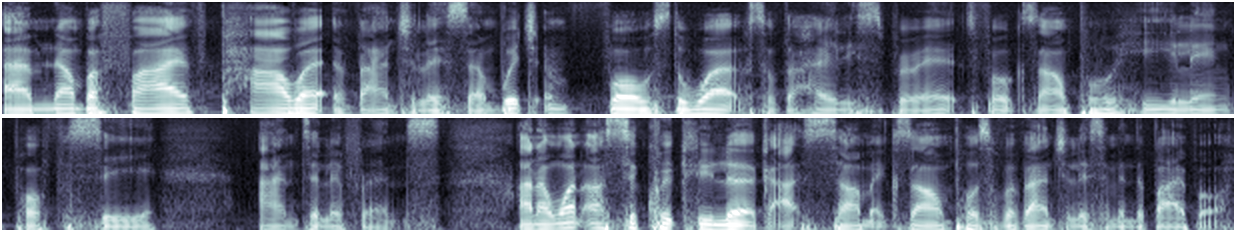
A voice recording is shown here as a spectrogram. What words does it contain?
Um, number five, power evangelism, which involves the works of the Holy Spirit, for example, healing, prophecy, and deliverance. And I want us to quickly look at some examples of evangelism in the Bible.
